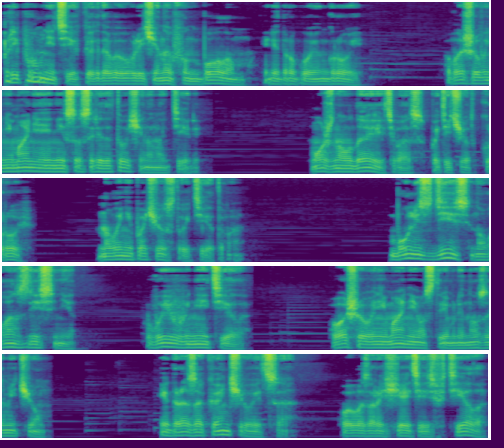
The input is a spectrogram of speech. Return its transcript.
Припомните, когда вы увлечены футболом или другой игрой, ваше внимание не сосредоточено на теле. Можно ударить вас, потечет кровь, но вы не почувствуете этого. Боль здесь, но вас здесь нет. Вы вне тела. Ваше внимание устремлено за мечом. Игра заканчивается, вы возвращаетесь в тело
